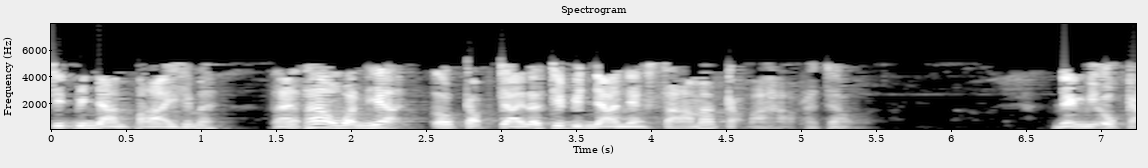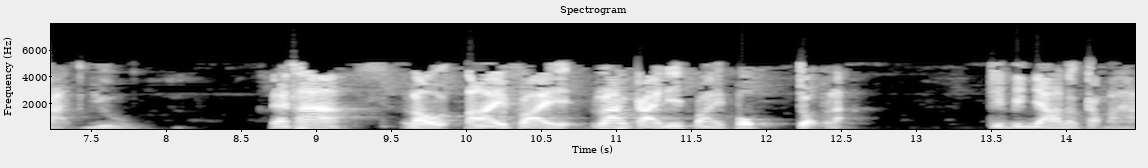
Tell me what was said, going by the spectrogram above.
จิตวิญญาณตายใช่ไหมแต่ถ้าวันเนี้ยเรากลับใจแล้วจิตวิญญาณยังสามารถกลับมาหาพระเจ้า ยังมีโอกาสอยู่ แต่ถ้าเราตายฝ่ายร่างกายนี้ไปปุ๊บจบละจิตวิญญาณเรากลับมาหา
